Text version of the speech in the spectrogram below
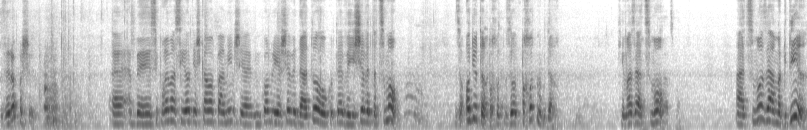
זה לא פשוט. אה, בסיפורי מעשיות יש כמה פעמים שבמקום ליישב את דעתו הוא כותב ויישב את עצמו. זה עוד יותר עוד פחות, יותר. זה עוד פחות מוגדר. כי מה זה עצמו? זה עצמו. העצמו זה המגדיר,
